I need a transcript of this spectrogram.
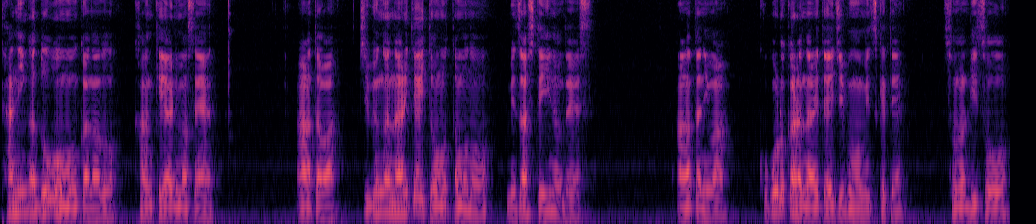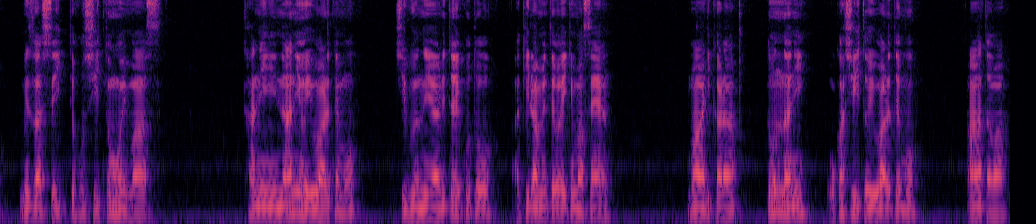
他人がどう思うかなど関係ありません。あなたは自分がなりたいと思ったものを目指していいのです。あなたには心からなりたい自分を見つけて、その理想を目指していってほしいと思います。他人に何を言われても自分のやりたいことを諦めてはいけません。周りからどんなにおかしいと言われても、あなたは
